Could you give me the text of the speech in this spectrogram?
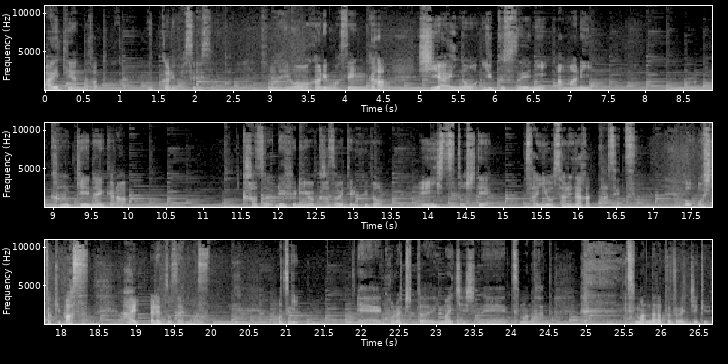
あえてやんなかったのか。うっかり忘れてたのか。その辺は分かりませんが試合の行く末にあまり関係ないから数レフリーは数えてるけど演出として採用されなかった説を押しときます。はいありがとうございます。お次。えー、これはちょっといまいちでしたね。つまんなかった。つまんなかったとか言っちゃいけない、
